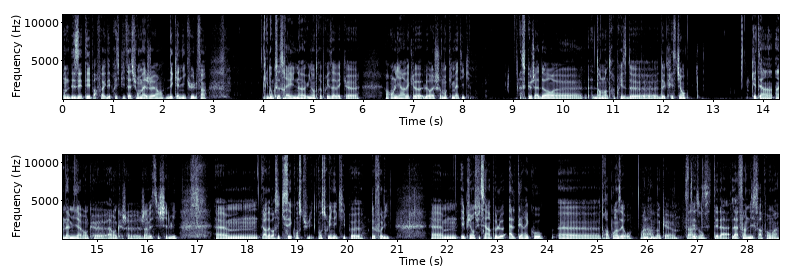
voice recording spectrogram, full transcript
des étés parfois avec des précipitations majeures, des canicules, enfin. Et donc ce serait une, entreprise en lien avec le, réchauffement climatique. Ce que j'adore dans l'entreprise de, Christian, qui était un, ami avant que, j'investisse chez lui. Alors d'abord, c'est qu'il s'est construit une équipe de folie. Euh, et puis ensuite, c'est un peu le alter echo euh, 3.0. Voilà, mmh. donc euh, c'était la, la, fin de l'histoire pour moi.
